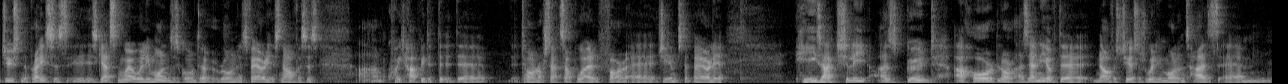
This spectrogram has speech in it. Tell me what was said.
juicing the prices is guessing where Willie Mullins is going to run his various novices. I'm quite happy that the, the Turner sets up well for uh, James du Berlais. He's actually as good a hurdler as any of the novice chasers Willie Mullins has um,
